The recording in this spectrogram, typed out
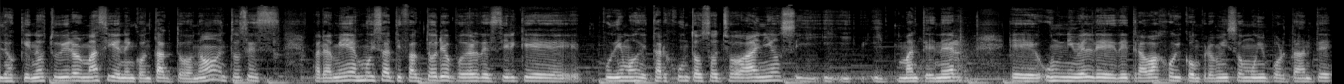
los que no estuvieron más siguen en contacto, ¿no? Entonces, para mí es muy satisfactorio poder decir que pudimos estar juntos ocho años y, mantener eh, un nivel de, trabajo y compromiso muy importante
